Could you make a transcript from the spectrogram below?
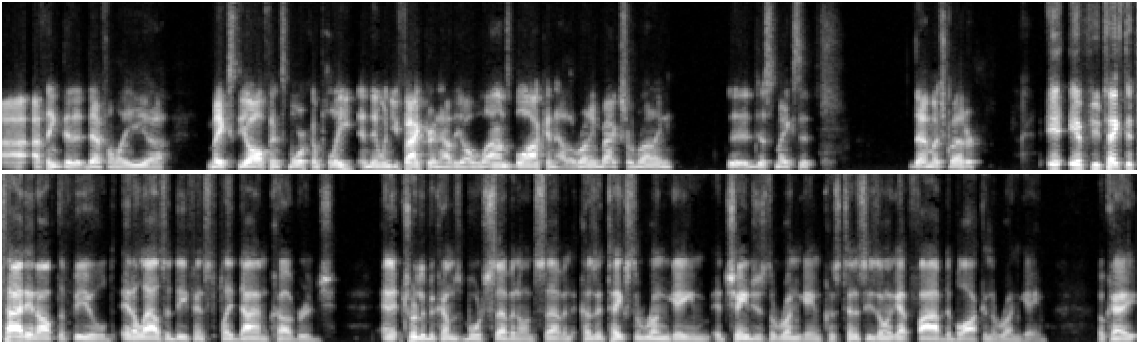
I, I think that it definitely uh, makes the offense more complete. And then when you factor in how the old line's block and how the running backs are running, it just makes it that much better. If you take the tight end off the field, it allows the defense to play dime coverage, and it truly becomes more seven on seven because it takes the run game. It changes the run game because Tennessee's only got five to block in the run game. Okay,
